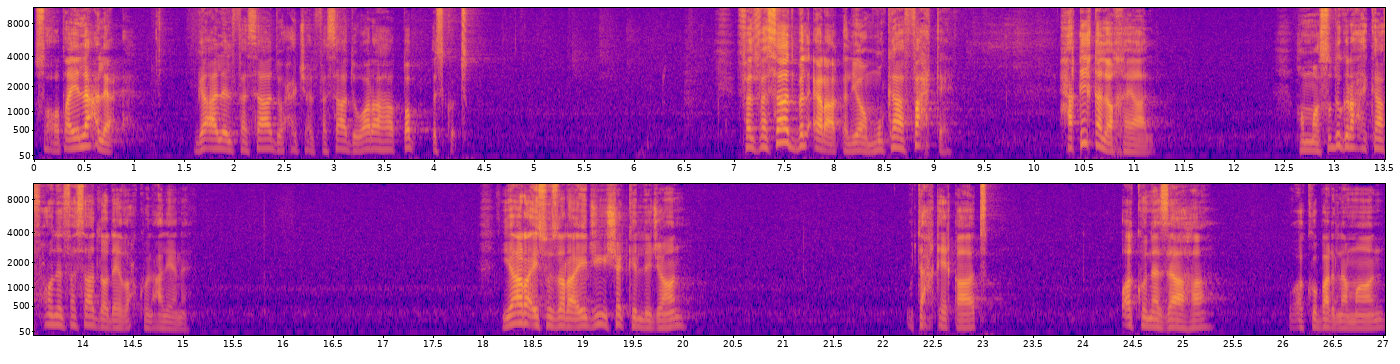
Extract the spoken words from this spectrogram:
صوته يلعلع. قال الفساد وحكى الفساد وراها طب اسكت. فالفساد بالعراق اليوم مكافحته. حقيقة لو خيال. هم صدق راح يكافحون الفساد لو دا يضحكون علينا. يا رئيس وزراء يجي يشكل لجان وتحقيقات وأكو نزاهة وأكو برلمان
